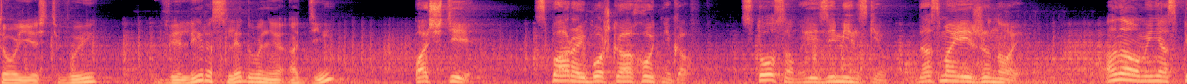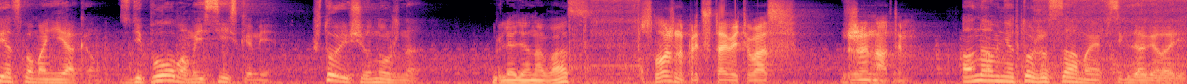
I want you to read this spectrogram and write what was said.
То есть вы вели расследование один? Почти. С парой бошка-охотников. С Тосом и Зиминским. Да с моей женой. Она у меня спец по маньякам, с дипломом и сиськами. Что еще нужно? Глядя на вас, Сложно представить вас женатым. Она мне то же самое всегда говорит.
